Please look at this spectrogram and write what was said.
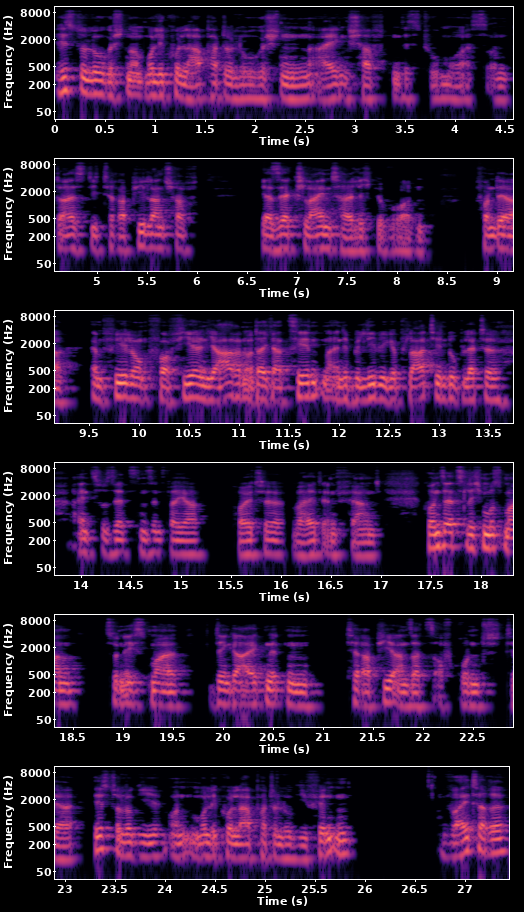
histologischen und molekularpathologischen Eigenschaften des Tumors. Und da ist die Therapielandschaft ja sehr kleinteilig geworden von der Empfehlung vor vielen Jahren oder Jahrzehnten eine beliebige Platin-Dublette einzusetzen, sind wir ja heute weit entfernt. Grundsätzlich muss man zunächst mal den geeigneten Therapieansatz aufgrund der Histologie und Molekularpathologie finden. Weitere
